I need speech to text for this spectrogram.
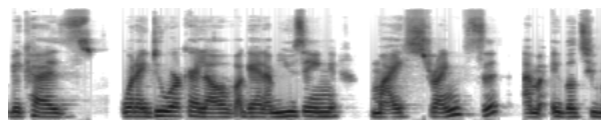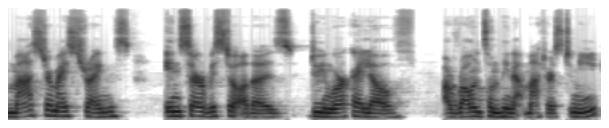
because when I do work I love, again, I'm using my strengths. I'm able to master my strengths in service to others, doing work I love around something that matters to me.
